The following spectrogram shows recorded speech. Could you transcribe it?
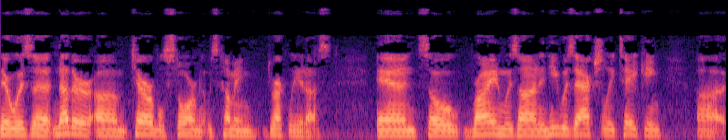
there was another um, terrible storm that was coming directly at us. And so Bryan was on and he was actually taking uh,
